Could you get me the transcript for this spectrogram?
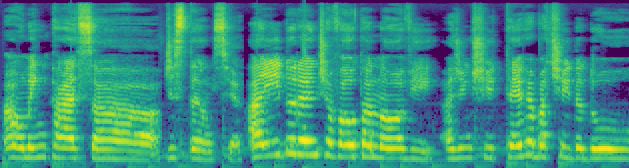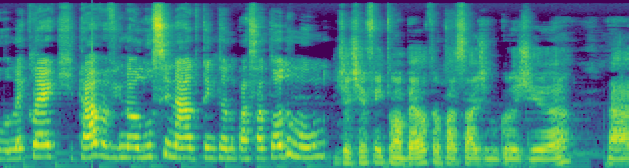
a aumentar essa distância. Aí durante a volta 9, a gente teve a batida do Leclerc, que tava vindo alucinado tentando passar todo mundo. Já tinha feito uma bela ultrapassagem no Grosjean na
